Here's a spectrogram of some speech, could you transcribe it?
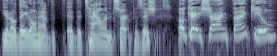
you know, they don't have the, the talent in certain positions. Okay, Shime, thank you.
